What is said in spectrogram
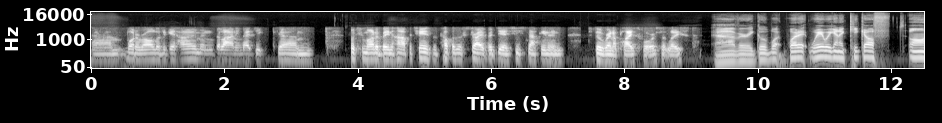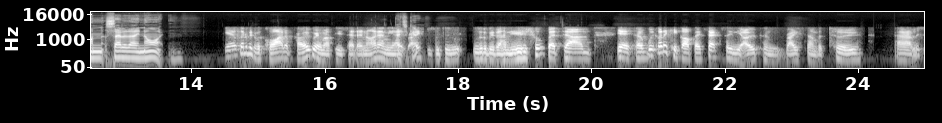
um, what roller to get home, and Belani Magic, um, which might have been half a chance at the top of the straight, but yeah, she snuck in and still ran a place for us at least. Ah, very good. What what where are we going to kick off on Saturday night? Yeah, we've got a bit of a quieter program up here Saturday night, only eight That's good. races, which is a little bit unusual. But um, yeah, so we've got to kick off. It's actually in the Open race number two. Um, this is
